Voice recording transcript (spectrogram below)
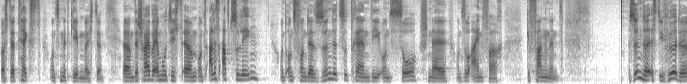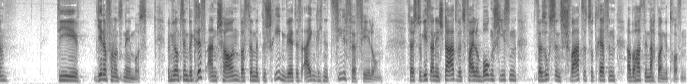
was der Text uns mitgeben möchte. Ähm, der Schreiber ermutigt ähm, uns, alles abzulegen und uns von der Sünde zu trennen, die uns so schnell und so einfach gefangen nimmt. Sünde ist die Hürde, die jeder von uns nehmen muss. Wenn wir uns den Begriff anschauen, was damit beschrieben wird, ist eigentlich eine Zielverfehlung. Das heißt, du gehst an den Start, willst Pfeil und Bogen schießen, versuchst ins Schwarze zu treffen, aber hast den Nachbarn getroffen.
